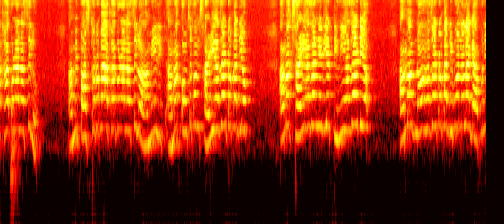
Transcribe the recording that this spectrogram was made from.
আশা কৰা নাছিলোঁ। আমি পাঁচশো টকা আশা কৰা নাছিলোঁ। আমি আমাক কমচে কম চাৰি হাজাৰ টকা দিয়ক। আমাক চাৰি হাজাৰ নিদিয়ে, তিনি হাজাৰ দিয়ক। আমাক ন হাজাৰ টকা দিব নালাগে। আপুনি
